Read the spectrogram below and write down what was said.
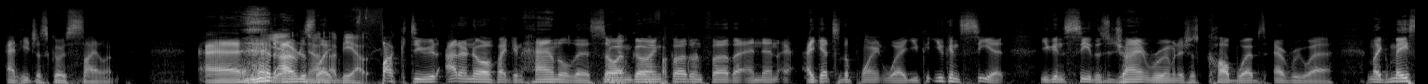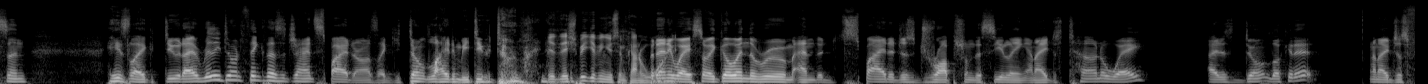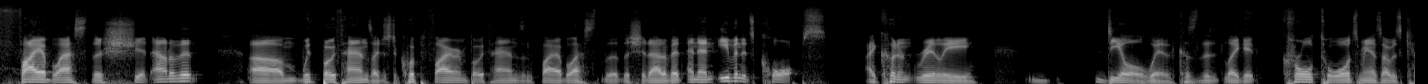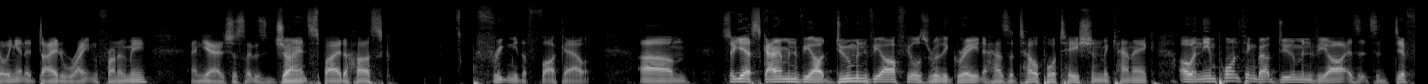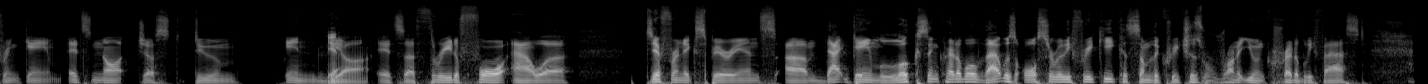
And he just goes silent. And Yeah, I'm just no, like, fuck, dude, I don't know if I can handle this. So No, I'm going fucking further and further, and then I, I get to the point where you can, you can see it. You can see this giant room, and it's just cobwebs everywhere. And like Mason, he's like, dude, I really don't think there's a giant spider. And I was like, you don't lie to me, dude. Don't lie to me. Yeah, they should be giving you some kind of But warning. anyway, so I go in the room and the spider just drops from the ceiling and I just turn away. I just don't look at it and I just fire blast the shit out of it. Um, with both hands, I just equip fire in both hands and fire blast the, the shit out of it. And then even its corpse, I couldn't really deal with because the like it crawled towards me as I was killing it. and It died right in front of me, and yeah, it's just like this giant spider husk. Freaked me the fuck out. Um, so yeah, Skyrim in VR, Doom in VR feels really great. It has a teleportation mechanic. Oh, and the important thing about Doom in VR is it's a different game. It's not just Doom in Yeah. VR. It's a three to four hour different experience. Um, that game looks incredible. That was also really freaky because some of the creatures run at you incredibly fast.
